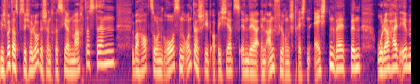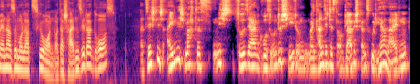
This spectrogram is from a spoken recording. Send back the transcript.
Mich würde das psychologisch interessieren. Macht es denn überhaupt so einen großen Unterschied, ob ich jetzt in der in Anführungsstrichen echten Welt bin oder halt eben in einer Simulation? Unterscheiden Sie da groß? Tatsächlich, eigentlich macht es nicht so sehr einen großen Unterschied und man kann sich das auch, glaube ich, ganz gut herleiten.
